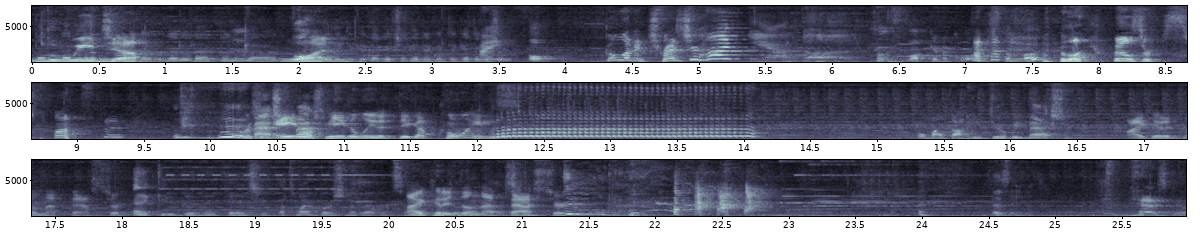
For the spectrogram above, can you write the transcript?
Luigi. One. Nice. Oh, Go on a treasure hunt? Yeah, duh. Fucking of course, the fuck. like Will's response there. Push Mash, A mash. repeatedly to dig up coins. Oh my god, he do be mashing. I could have done that faster. I could have done that faster. That's my impression of Evan. I could have done that faster. That's it. That's good.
